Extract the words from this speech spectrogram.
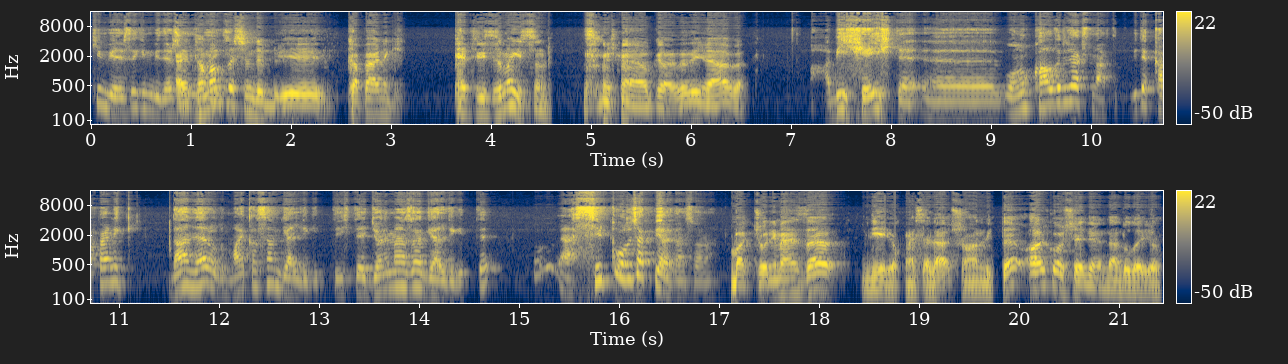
kim gelirse kim giderse e, tamam da şimdi e, Kaepernick Patriots'a gitsin o kadar da değil abi Abi şey işte e, onu kaldıracaksın artık. Bir de Kaepernick daha neler oldu? Michael Sam geldi gitti. İşte Johnny Manziel geldi gitti. Yani sirk olacak bir yerden sonra. Bak Johnny Manziel niye yok mesela şu an ligde? Alkol şeylerinden dolayı yok.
